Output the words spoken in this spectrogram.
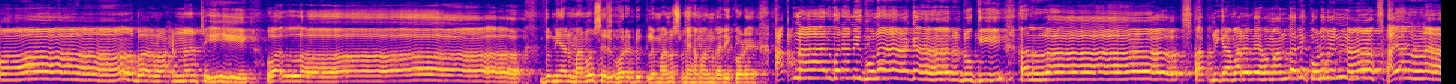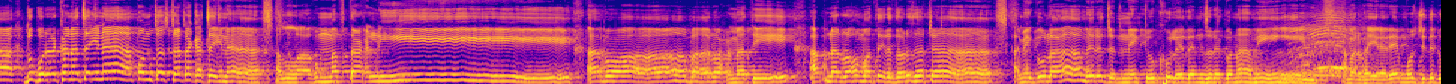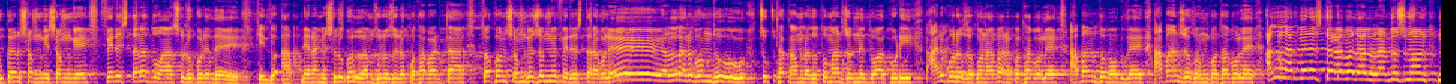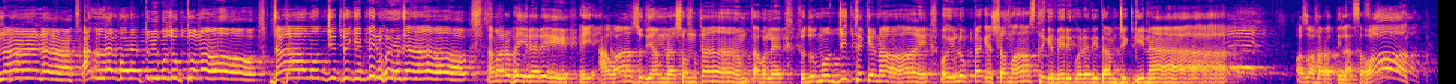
রহমতি ও আল্লাহ দুনিয়ার মানুষের ঘরে ঢুকলে মানুষ মেহমানদারি করে। আপনার ঘরে আমি গুনাগার ঢুকি, আল্লাহ। আপনি কি আমার মেহমানদারি করবেন না? আয় আল্লাহ, দুপুরের খানা চাই না, পঞ্চাশটা টাকা চাই না। আল্লাহ মাফতাহলি রহমাতি। আপনার রহমতের দরজাটা আমি গোলামের জন্য একটু খুলে দেন, জোরে কোন আমি আমার ভাইরা রে, মসজিদে ঢুকার সঙ্গে সঙ্গে ফেরেস্তারা দোয়া শুরু করে দেয়। কিন্তু আপনার আমি শুরু করলাম, জোরে জোরে কথাবার্তা। তখন সঙ্গে সঙ্গে ফেরেস্তারা বলে আল্লাহর বন্ধু, চুপ থাক, আমরা তো তোমার জন্য দোয়া করি। আর পরে যখন আবার কথা বলে, আবার ধমক দেয়, আবার যখন কথা বলে, আল্লাহর ফেরেস্তারা বলে, আল্লাহর দুশ্মন, না না, আল্লাহর ঘরের তুমি উপযুক্ত নও। যাও মসজিদ থেকে বের হয়ে যাও। আমার ভাইরা রে, এই আওয়াজ যদি আমরা শুনতাম, তাহলে শুধু মসজিদ থেকে নয়, ওই লোকটাকে সমাজ থেকে বের করে দিতাম, ঠিক কিনা?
